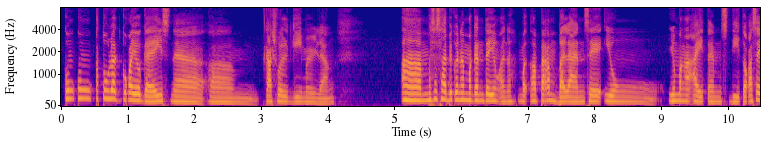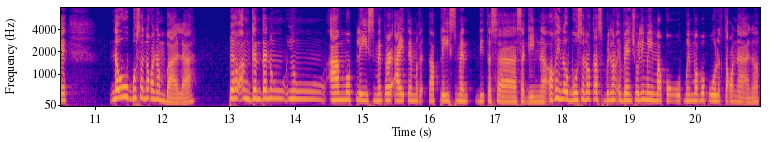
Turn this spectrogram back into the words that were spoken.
Kung kung katulad ko kayo guys na um, casual gamer lang, um, masasabi ko na maganda yung ano, ma- ah, parang balance yung yung mga items dito kasi nauubusan ako ng bala. Pero ang ganda nung yung ammo placement or item uh, placement dito sa sa game na okay naubusan ako tapos bilang eventually may mapu, may mapupulot ako na ano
